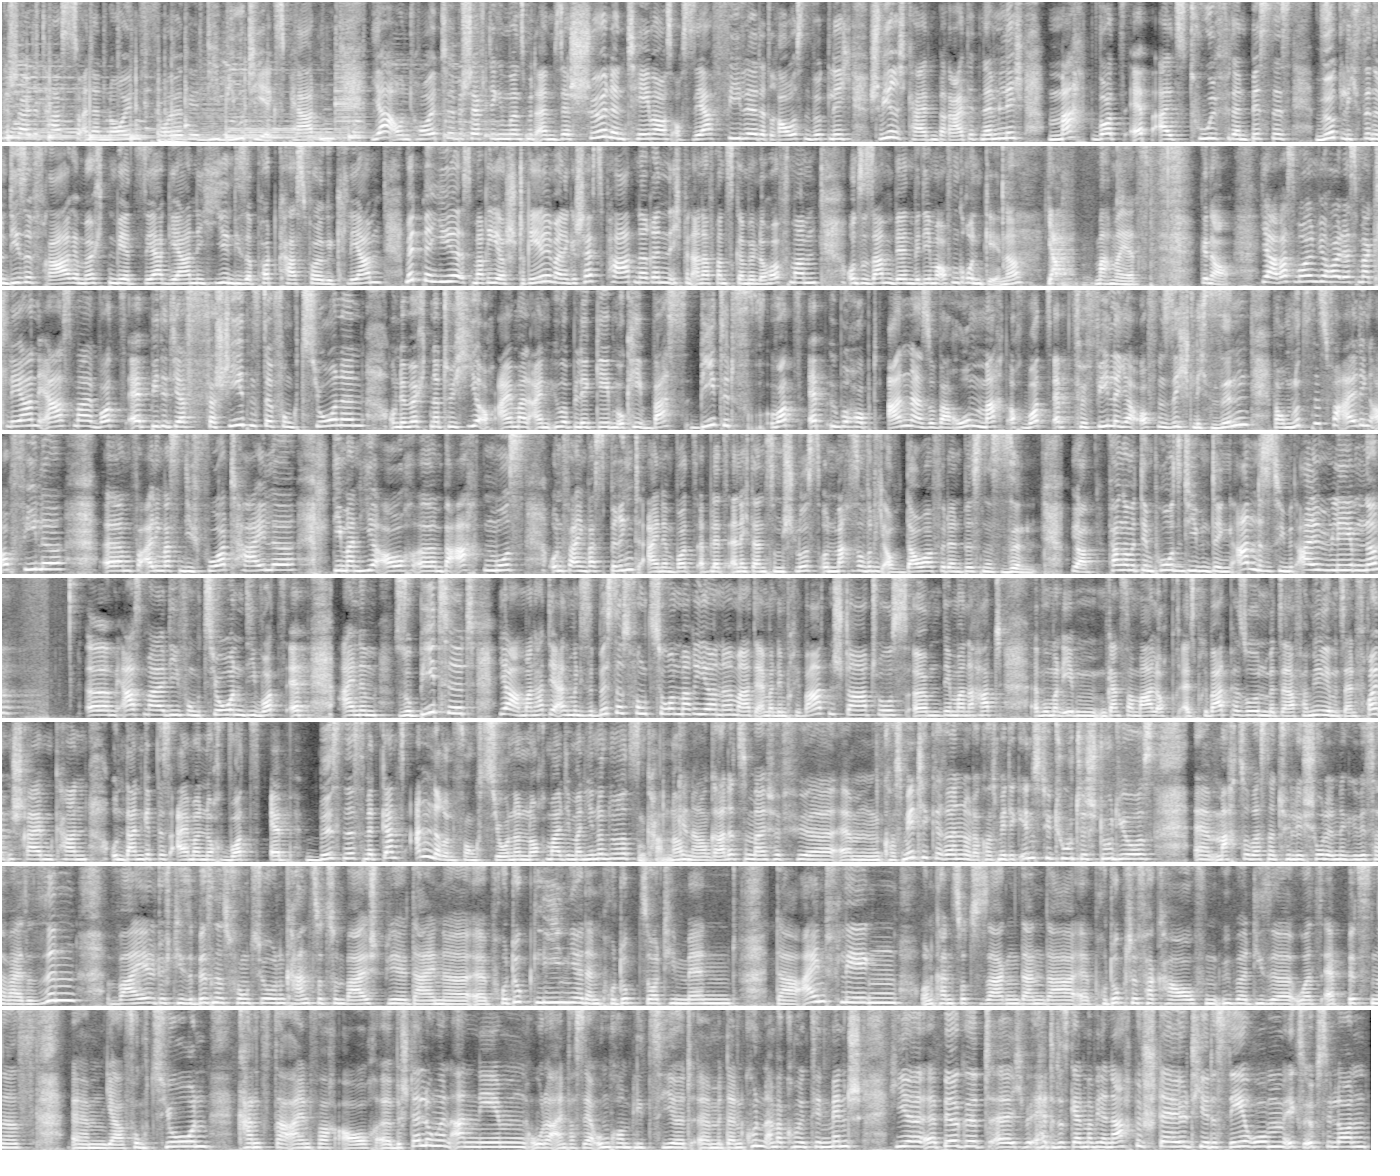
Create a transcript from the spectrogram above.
Eingeschaltet hast zu einer neuen Folge Die Beauty-Experten. Ja, und heute beschäftigen wir uns mit einem sehr schönen Thema, was auch sehr viele da draußen wirklich Schwierigkeiten bereitet, nämlich macht WhatsApp als Tool für dein Business wirklich Sinn? Und diese Frage möchten wir jetzt sehr gerne hier in dieser Podcast-Folge klären. Mit mir hier ist Maria Strehl, meine Geschäftspartnerin. Ich bin Anna-Franziska Müller-Hoffmann und zusammen werden wir dem auf den Grund gehen, ne? Ja, machen wir jetzt. Genau. Ja, was wollen wir heute erstmal klären? Erstmal, WhatsApp bietet ja verschiedenste Funktionen und wir möchten natürlich hier auch einmal einen Überblick geben, okay, was bietet WhatsApp überhaupt an? Also warum macht auch WhatsApp für viele ja offensichtlich Sinn? Warum nutzen es vor allen Dingen auch viele? Ähm, vor allen Dingen, was sind die Vorteile, die man hier auch ähm, beachten muss? Und vor allem, was bringt einem WhatsApp letztendlich dann zum Schluss und macht es auch wirklich auf Dauer für dein Business Sinn? Ja, fangen wir mit den positiven Dingen an. Das ist wie mit allem im Leben, ne? Ähm, erstmal die Funktion, die WhatsApp einem so bietet. Ja, man hat ja einmal diese Business-Funktion, Maria, ne? man hat ja einmal den privaten Status, ähm, den man hat, äh, wo man eben ganz normal auch als Privatperson mit seiner Familie, mit seinen Freunden schreiben kann. Und dann gibt es einmal noch WhatsApp Business mit ganz anderen Funktionen nochmal, die man hier nur benutzen kann. Ne? Genau, gerade zum Beispiel für ähm, Kosmetikerinnen oder Kosmetikinstitute, Studios äh, macht sowas natürlich schon in gewisser Weise Sinn, weil durch diese Business-Funktion kannst du zum Beispiel deine äh, Produktlinie, dein Produktsortiment da einpflegen und kannst sozusagen dann da äh, Produkte verkaufen über diese WhatsApp-Business ähm, ja, Funktion. Kannst da einfach auch äh, Bestellungen annehmen oder einfach sehr unkompliziert äh, mit deinen Kunden einfach kommunizieren. Mensch, hier äh, Birgit, äh, ich hätte das gerne mal wieder nachbestellt. Hier das Serum XY,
